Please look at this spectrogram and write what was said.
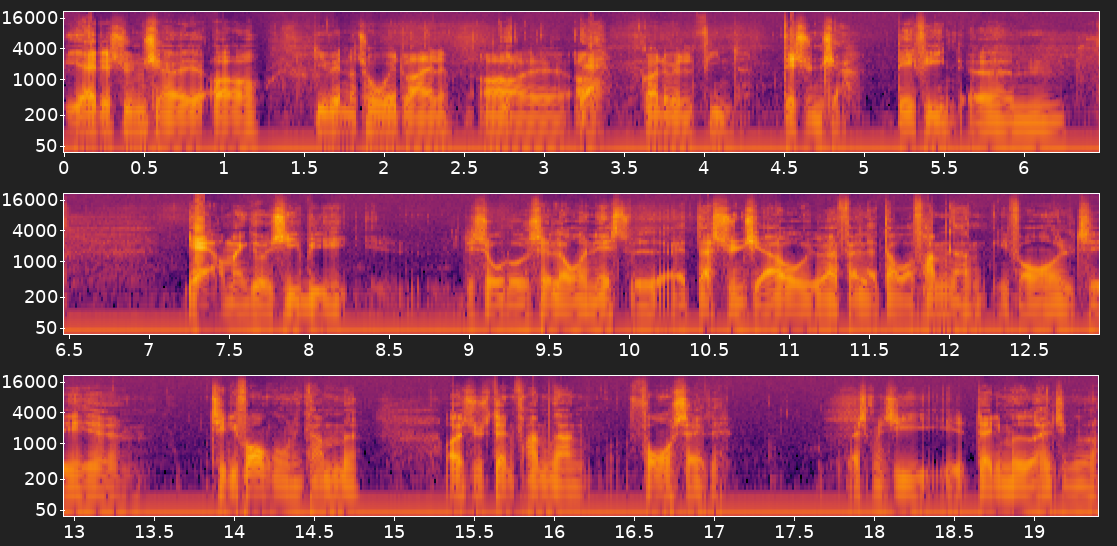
Ja, det synes jeg, og De vinder 2-1 Vejle, og, øh, og Ja. gør det vel fint. det synes jeg. Det er fint. Øhm, ja, og man kan jo sige, vi, det så du jo selv over i Næstved, at der synes jeg jo i hvert fald, at der var fremgang i forhold til, øh, til de foregående kampe. Og jeg synes, den fremgang fortsatte, hvad skal man sige, da de møder Helsingør.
